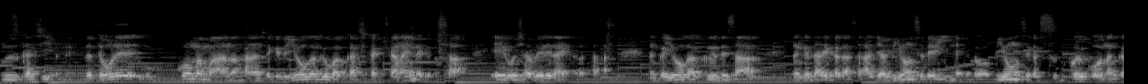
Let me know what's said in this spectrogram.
難しいよね。だって俺この前もあの話したけど洋楽ばっかしか聞かないんだけどさ英語喋れないからさなんか洋楽でさなんか誰かがさじゃあビヨンセでいいんだけどビヨンセがすっごいこうなんか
